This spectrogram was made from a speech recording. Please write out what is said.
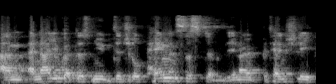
Um, and now you've got this new digital payment system. You know, potentially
